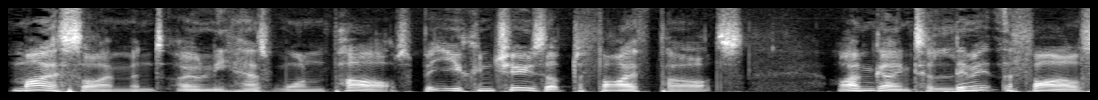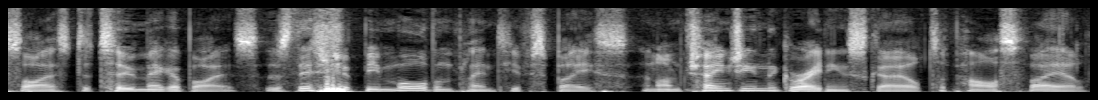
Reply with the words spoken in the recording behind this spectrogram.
My assignment only has one part, but you can choose up to five parts. I'm going to limit the file size to 2 megabytes, as this should be more than plenty of space, and I'm changing the grading scale to pass-fail.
